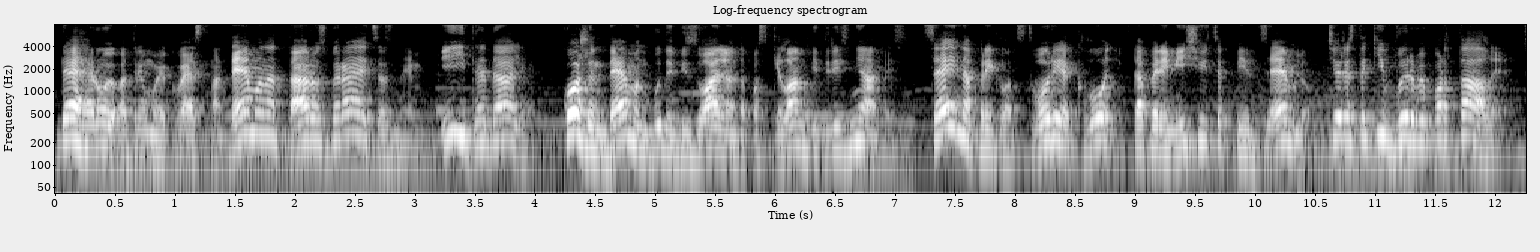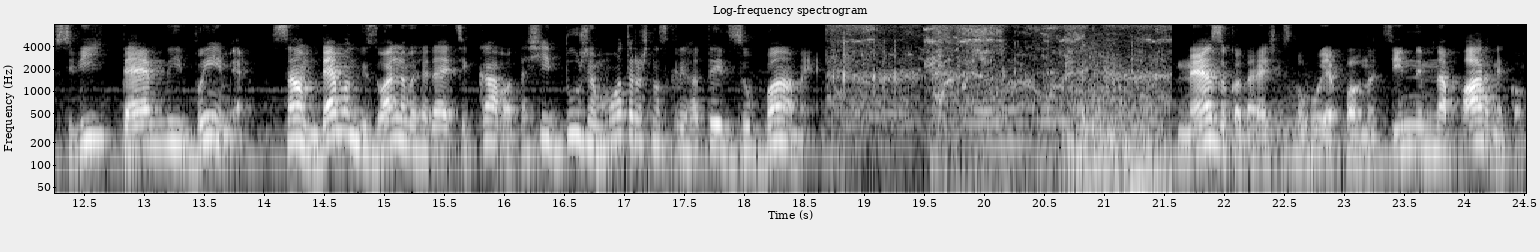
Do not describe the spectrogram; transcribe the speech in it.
де герой отримує квест на демона та розбирається з ним. І йде далі. Кожен демон буде візуально та по скілам відрізнятись. Цей, наприклад, створює клонів та переміщується під землю через такі вирви портали в свій темний вимір. Сам демон візуально виглядає цікаво, та ще й дуже моторошно скриготить зубами. Незуко, до речі, слугує повноцінним напарником.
